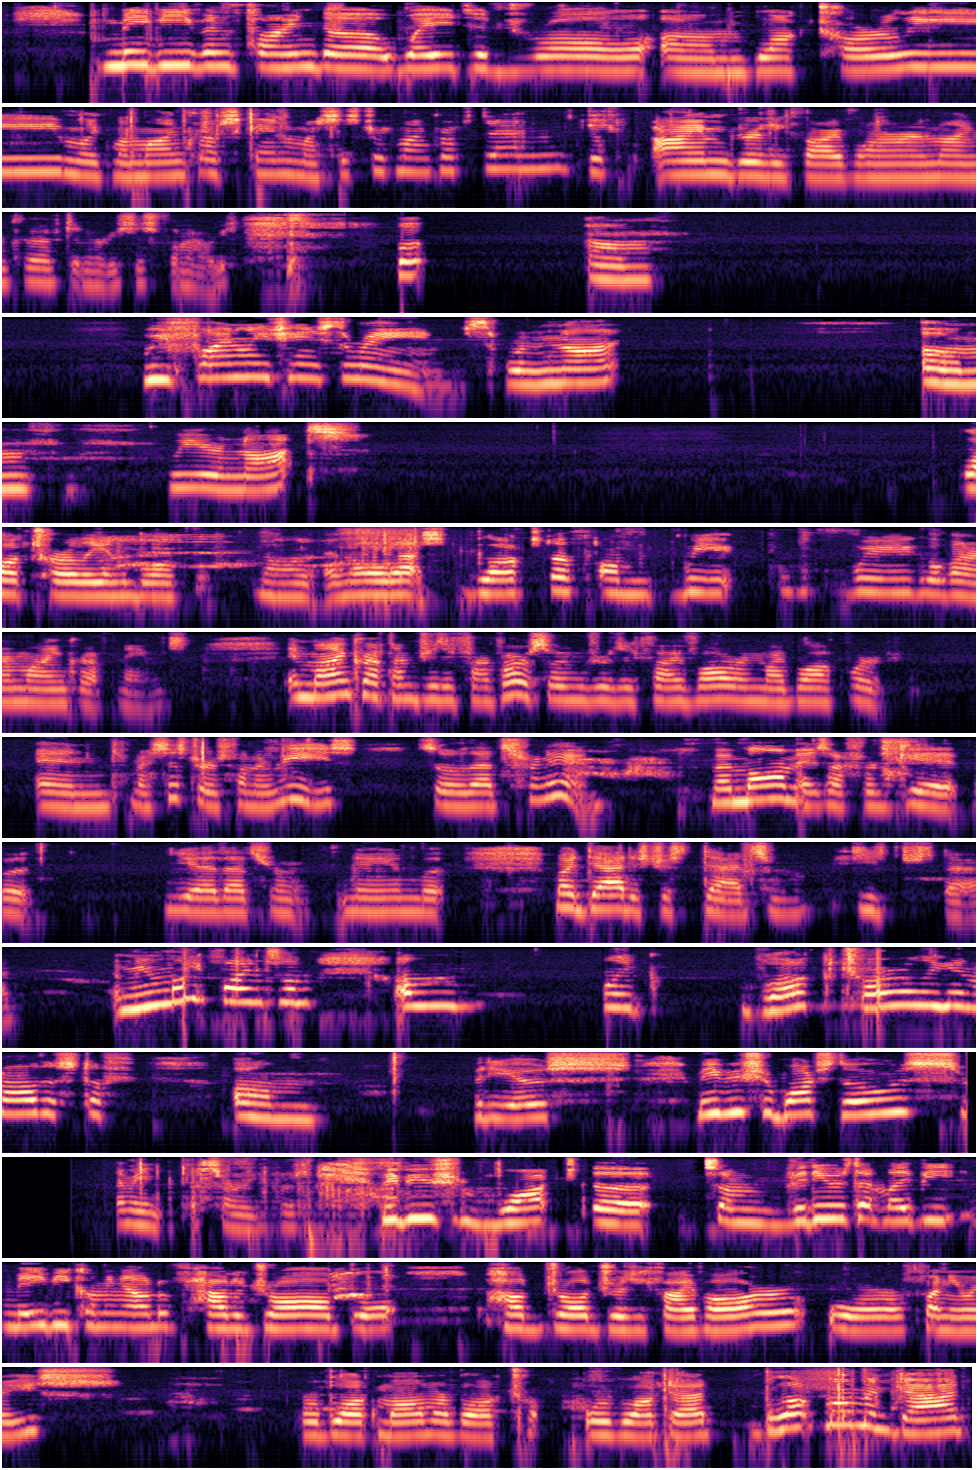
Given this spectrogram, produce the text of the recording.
Maybe even find a way to draw um Block Charlie, like my Minecraft skin, my sister's Minecraft skin. Just I'm Jersey 5 on Minecraft and Reese's Fun Reese. But um we finally changed the names. We're not um we are not block Charlie and block uh, and all that block stuff. Um, we we go by our Minecraft names. In Minecraft, I'm Jersey 5R, so I'm Jersey 5R in my block word. And my sister is Funny Reese, so that's her name. My mom is, I forget, but yeah, that's her name. But my dad is just dad, so he's just dad. I mean, you might find some, um, like, Block Charlie and all this stuff, um, videos. Maybe you should watch those. I mean, sorry, maybe you should watch the some videos that might be maybe coming out of how to draw how to draw Jersey 5R or Funny Race or Block Mom or Block or Block Dad. Block Mom and Dad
